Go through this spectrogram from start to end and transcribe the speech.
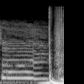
side.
